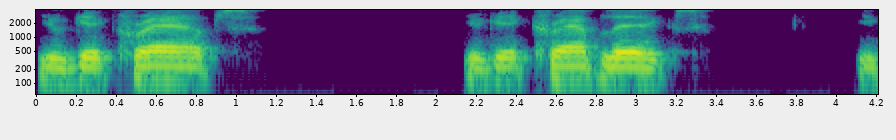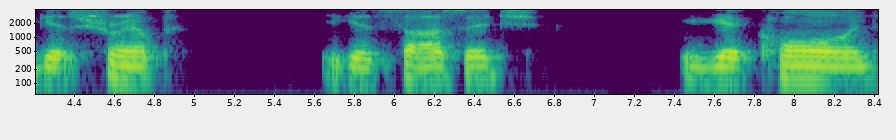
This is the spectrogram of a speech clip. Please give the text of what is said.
You'll get crabs, you get crab legs, you get shrimp, you get sausage, you get corn,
